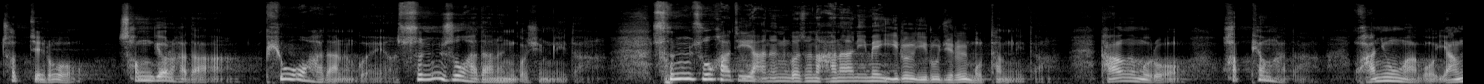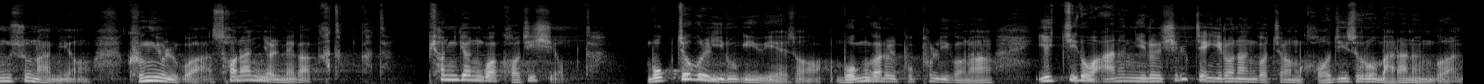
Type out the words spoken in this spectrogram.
첫째로 성결하다, 표하다는 거예요. 순수하다는 것입니다. 순수하지 않은 것은 하나님의 일을 이루지를 못합니다. 다음으로 화평하다. 관용하고 양순하며 긍휼과 선한 열매가 가득하다. 편견과 거짓이 없다. 목적을 이루기 위해서 뭔가를 부풀리거나 있지도 않은 일을 실제 일어난 것처럼 거짓으로 말하는 건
